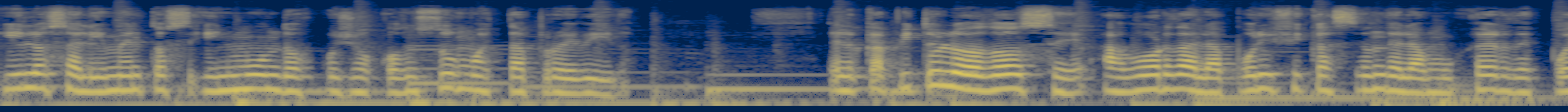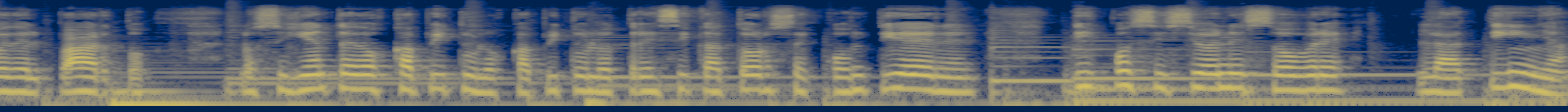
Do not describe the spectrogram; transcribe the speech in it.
y los alimentos inmundos cuyo consumo está prohibido. El capítulo 12 aborda la purificación de la mujer después del parto. Los siguientes dos capítulos, capítulo 13 y 14, contienen disposiciones sobre la tiña,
